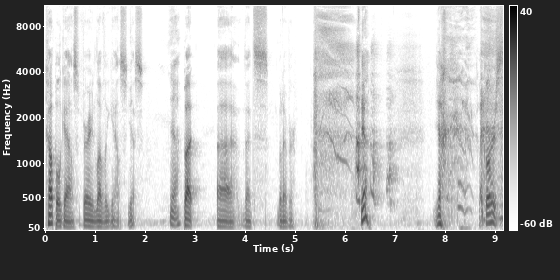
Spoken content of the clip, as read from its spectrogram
couple gals, very lovely gals. Yes. Yeah. But uh, that's whatever. yeah. Yeah. of course.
